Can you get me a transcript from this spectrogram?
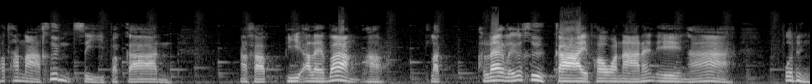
พัฒนาขึ้น 4 ประการนะครับมีอะไรบ้างอ่าหลักอันแรกเลยก็คือกายภาวนานั่นเองอ่าพูดถึง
